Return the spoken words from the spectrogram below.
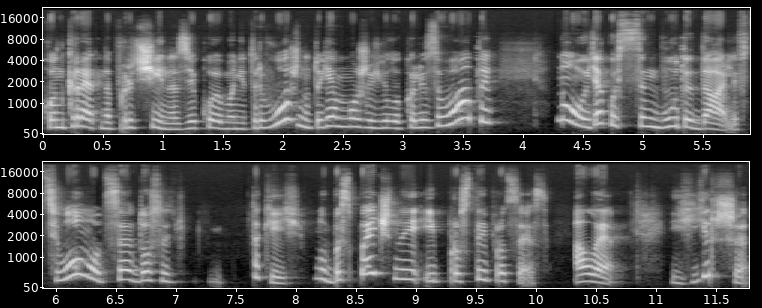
конкретна причина, з якою мені тривожно, то я можу її локалізувати, ну, якось цим бути далі. В цілому це досить такий ну, безпечний і простий процес. Але гірше,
